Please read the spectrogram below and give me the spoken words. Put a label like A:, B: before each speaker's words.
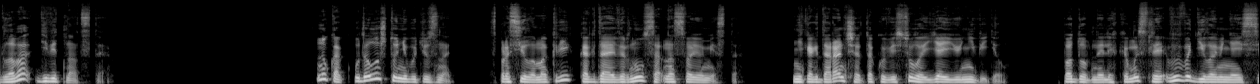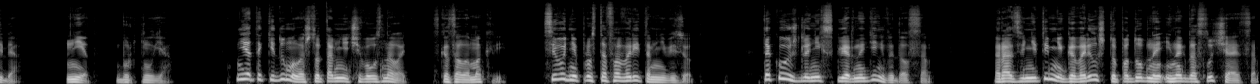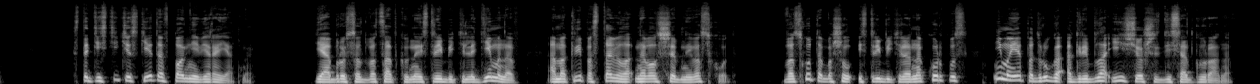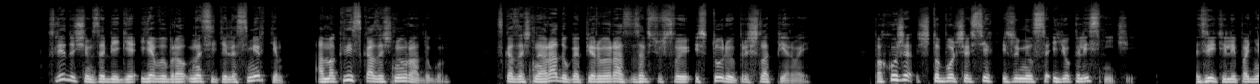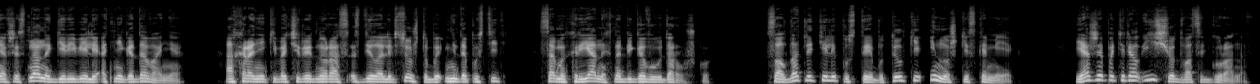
A: Глава 19 «Ну как, удалось что-нибудь узнать?» – спросила Макри, когда я вернулся на свое место. Никогда раньше такой веселой я ее не видел. Подобное легкомыслие выводило меня из себя. «Нет», – буркнул я. «Я таки думала, что там нечего узнавать», – сказала Макри. «Сегодня просто фаворитам не везет. Такой уж для них скверный день выдался. Разве не ты мне говорил, что подобное иногда случается? Статистически это вполне вероятно. Я бросил двадцатку на истребителя демонов, а Макри поставила на волшебный восход. Восход обошел истребителя на корпус, и моя подруга огребла еще 60 гуранов. В следующем забеге я выбрал носителя смерти, а Макри – сказочную радугу. Сказочная радуга первый раз за всю свою историю пришла первой. Похоже, что больше всех изумился ее колесничий. Зрители, поднявшись на ноги, ревели от негодования. Охранники в очередной раз сделали все, чтобы не допустить самых рьяных на беговую дорожку солдат летели пустые бутылки и ножки скамеек. Я же потерял еще 20 гуранов.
